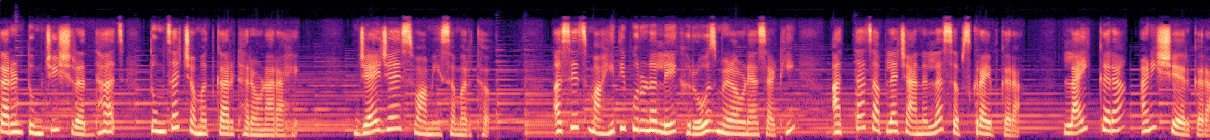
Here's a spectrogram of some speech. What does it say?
कारण तुमची श्रद्धाच तुमचा चमत्कार ठरवणार आहे. जय जय स्वामी समर्थ. असेच माहितीपूर्ण लेख रोज मिळवण्यासाठी आत्ताच आपल्या चॅनलला सबस्क्राईब करा लाईक करा आणि शेअर करा.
